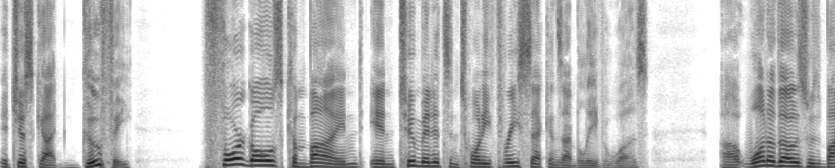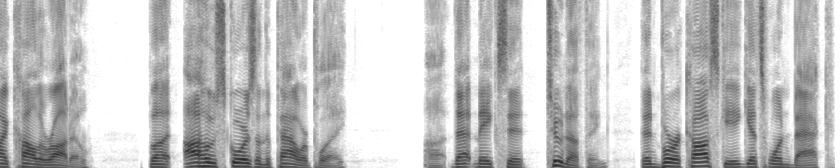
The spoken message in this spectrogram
it just got goofy Four goals combined in two minutes and 23 seconds, I believe it was. Uh, one of those was by Colorado, but Aho scores on the power play. Uh, that makes it 2 nothing. Then Burakovsky gets one back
